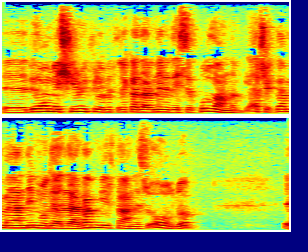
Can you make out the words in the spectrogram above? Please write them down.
Bir 15-20 kilometre kadar neredeyse kullandım. Gerçekten beğendiğim modellerden bir tanesi oldu. E,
